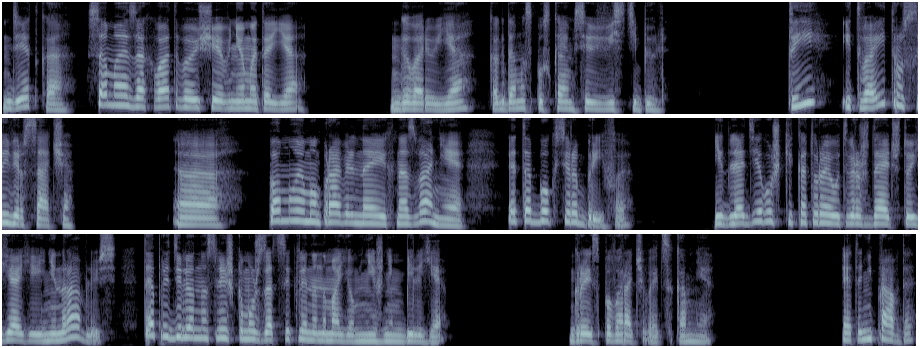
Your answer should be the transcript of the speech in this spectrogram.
«Детка, самое захватывающее в нем это я», — говорю я, когда мы спускаемся в вестибюль. «Ты и твои трусы Версаче». «Э, по-моему, правильное их название — это боксеры-брифы. И для девушки, которая утверждает, что я ей не нравлюсь, ты определенно слишком уж зациклена на моем нижнем белье». Грейс поворачивается ко мне. Это неправда.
